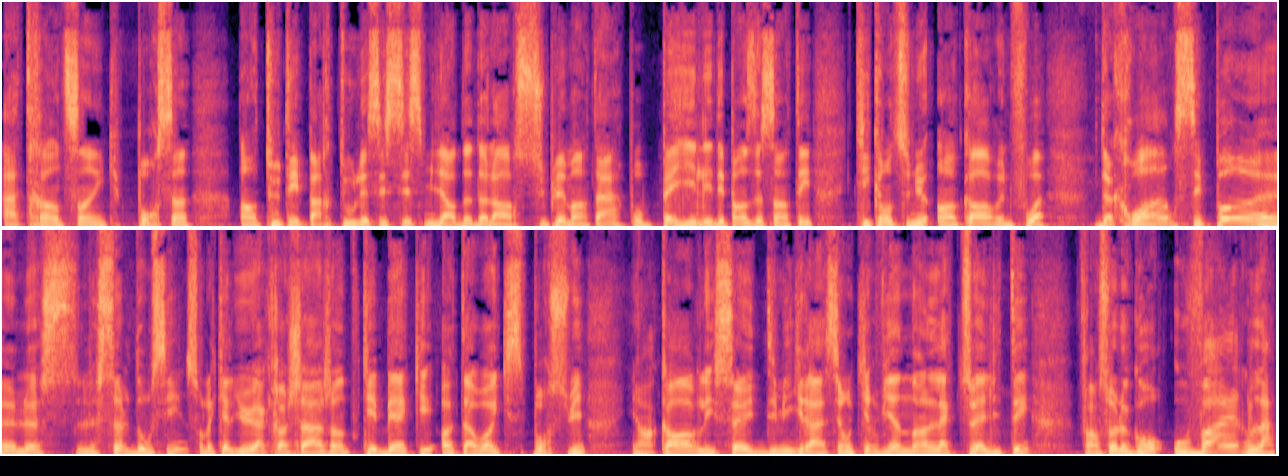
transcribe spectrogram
à 35 en tout et partout. Là, c'est 6 milliards de dollars supplémentaires pour payer les dépenses de santé qui continuent encore une fois de croire. C'est pas euh, le, seul dossier sur lequel il y a eu accrochage entre Québec et Ottawa qui se poursuit. Il y a encore les seuils d'immigration qui reviennent dans l'actualité. François Legault a ouvert la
